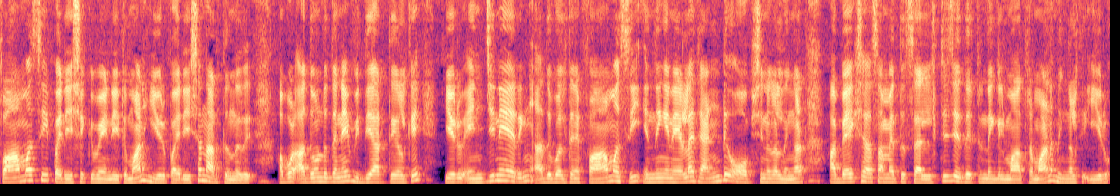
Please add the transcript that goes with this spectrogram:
ഫാർമസി പരീക്ഷയ്ക്ക് വേണ്ടിയിട്ടുമാണ് ഈ ഒരു പരീക്ഷ നടത്തുന്നത്. അപ്പോൾ അതുകൊണ്ട് തന്നെ വിദ്യാർത്ഥികൾക്ക് ഈ ഒരു എഞ്ചിനീയറിംഗ് അതുപോലെ തന്നെ ഫാർമസി എന്നിങ്ങനെയുള്ള രണ്ട് ഓപ്ഷനുകൾ നിങ്ങൾ അപേക്ഷാ സമയത്ത് സെലക്ട് ചെയ്തിട്ടുണ്ടെങ്കിൽ മാത്രമാണ് നിങ്ങൾക്ക് ഈ ഒരു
